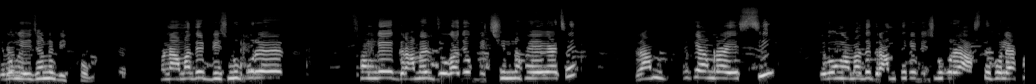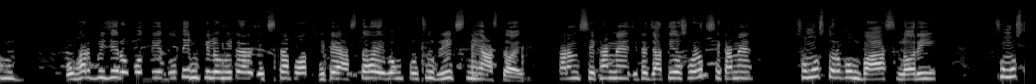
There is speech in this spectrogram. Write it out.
এবং এই জন্য বিক্ষোভ। মানে আমাদের বিষ্ণুপুরের সঙ্গে গ্রামের যোগাযোগ বিচ্ছিন্ন হয়ে গেছে। গ্রাম থেকে আমরা এসেছি এবং আমাদের গ্রাম থেকে বিষ্ণুপুরে আসতে হলে এখন ওভারব্রিজের ওপর দিয়ে দু তিন কিলোমিটার এক্সট্রা পথ হেঁটে আসতে হয় এবং প্রচুর রিস্ক নিয়ে আসতে হয়। কারণ সেখানে এটা জাতীয় সড়ক, সেখানে সমস্ত রকম বাস লরি সমস্ত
